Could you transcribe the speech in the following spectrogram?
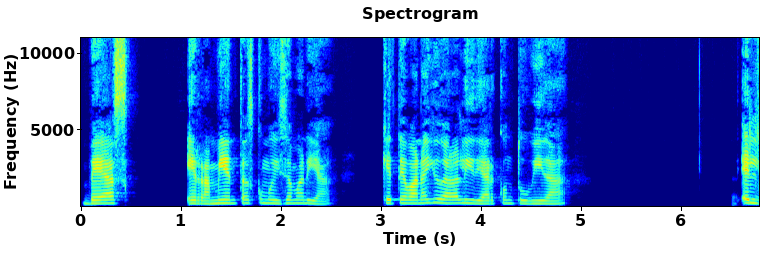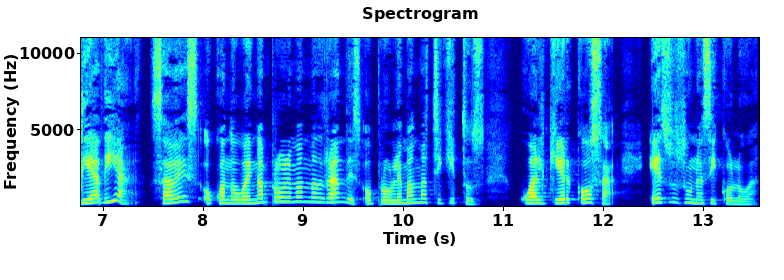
veas herramientas, como dice María, que te van a ayudar a lidiar con tu vida el día a día, ¿sabes? O cuando vengan problemas más grandes o problemas más chiquitos, cualquier cosa. Eso es una psicóloga,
